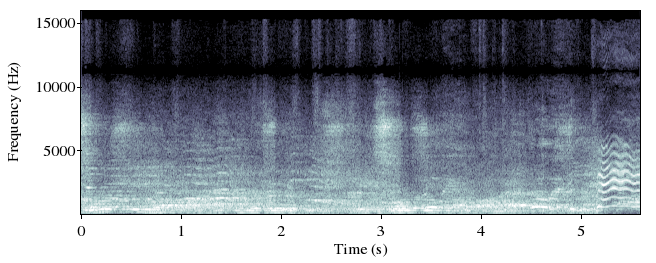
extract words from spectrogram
Sheet up on that number two. The up on number two.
